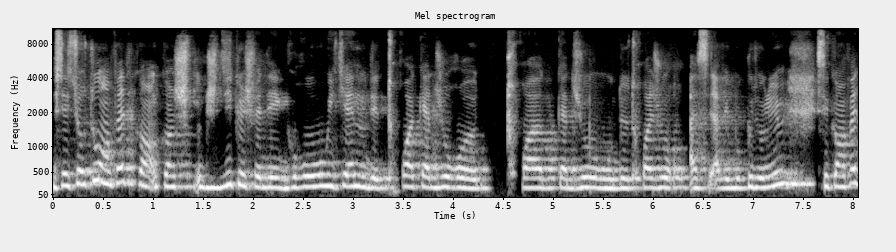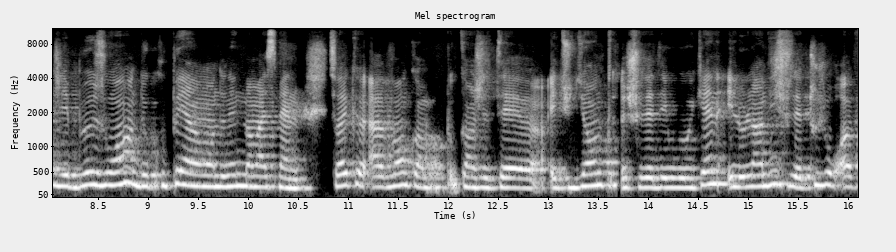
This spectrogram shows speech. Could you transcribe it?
c'est surtout en fait quand, quand je, dis que je fais des gros week-ends ou des 3-4 jours, 3, 4 jours ou 2-3 jours avec beaucoup de volume, c'est qu'en fait j'ai besoin de couper à un moment donné dans ma semaine. C'est vrai qu'avant, quand, quand j'étais euh, étudiante, je faisais des week-ends et le lundi, je faisais toujours off.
